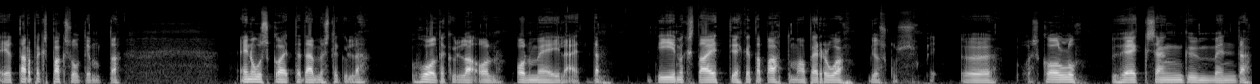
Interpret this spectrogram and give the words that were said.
ei ole tarpeeksi paksulti, mutta en usko, että tämmöistä kyllä huolta kyllä on, on meillä, että viimeksi taettiin ehkä tapahtumaa perua joskus, öö, olisiko ollut 90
